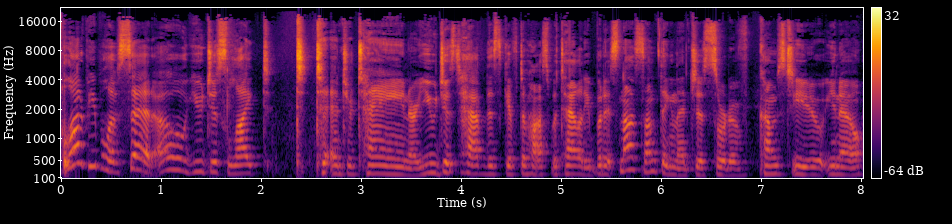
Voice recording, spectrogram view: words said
a lot of people have said, "Oh, you just liked to entertain or you just have this gift of hospitality but it's not something that just sort of comes to you you know?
